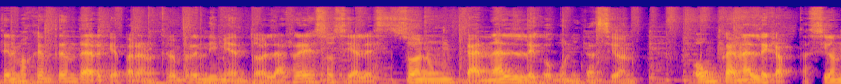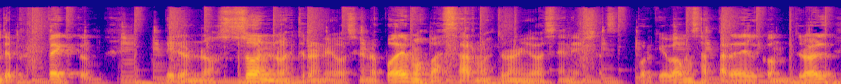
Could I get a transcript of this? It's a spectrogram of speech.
Tenemos que entender que para nuestro emprendimiento las redes sociales son un canal de comunicación o un canal de captación de prospectos pero no son nuestro negocio, no podemos basar nuestro negocio en ellas, porque vamos a perder el control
